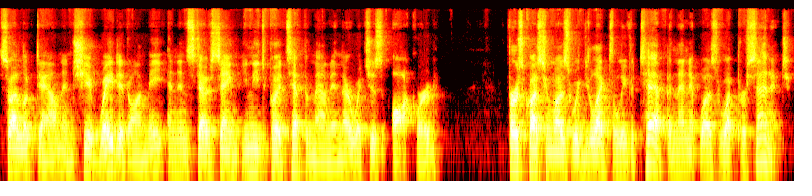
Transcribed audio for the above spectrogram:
So I looked down and she had waited on me. And instead of saying, you need to put a tip amount in there, which is awkward, first question was, would you like to leave a tip? And then it was, what percentage?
